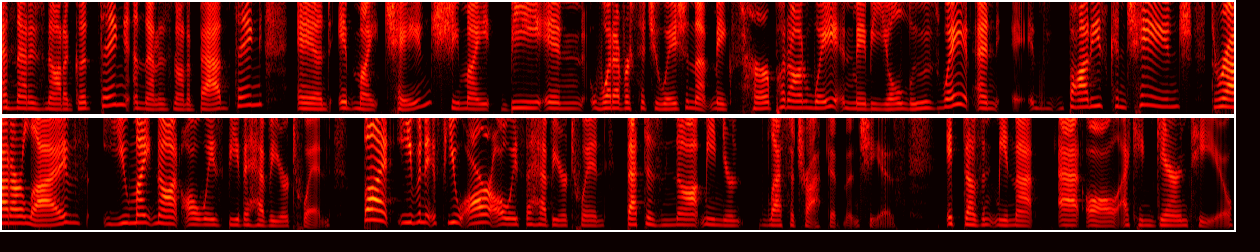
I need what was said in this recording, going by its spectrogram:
And that is not a good thing, and that is not a bad thing. And it might change. She might be in whatever situation that makes her put on weight, and maybe you'll lose weight. And eh, bodies can change throughout our lives. You might not always be the heavier twin. But even if you are always the heavier twin, that does not mean you're less attractive than she is. It doesn't mean that at all. I can guarantee you.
